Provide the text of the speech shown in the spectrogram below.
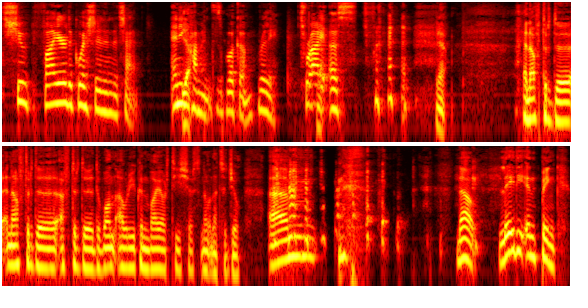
Shoot, fire the question in the chat. Any yeah. comment is welcome. Really, try yeah. us. yeah. And after the and after the after the the one hour, you can buy our t-shirts. No, that's a joke. Um, now, lady in pink.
